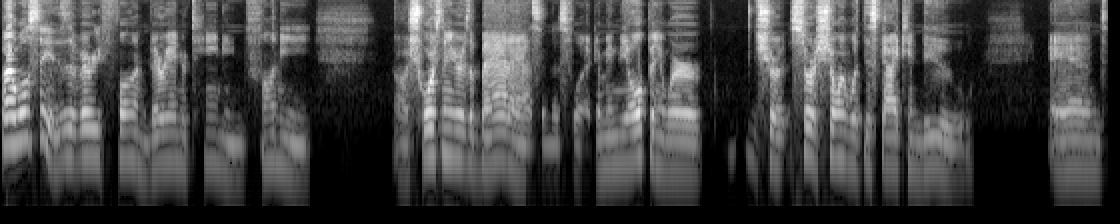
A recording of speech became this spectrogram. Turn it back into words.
But I will say, this is a very fun, very entertaining, funny, Uh, Schwarzenegger is a badass in this flick. I mean, the opening where sure, sort of showing what this guy can do, and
